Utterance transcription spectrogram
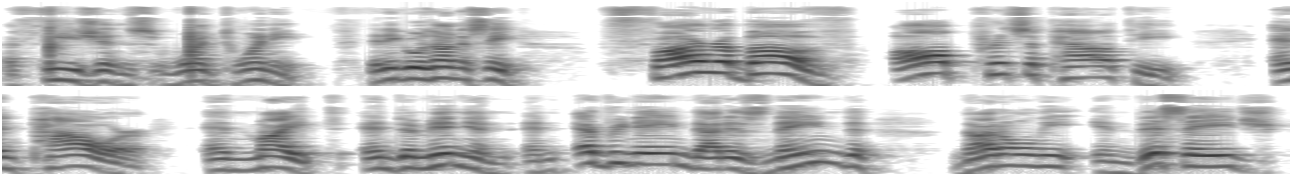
Ephesians 1:20. Then he goes on to say, far above all principality and power and might and dominion and every name that is named, not only in this age,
